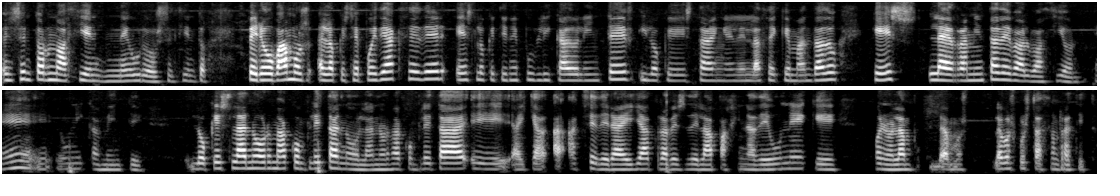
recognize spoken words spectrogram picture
es en torno a 100 euros, pero vamos, a lo que se puede acceder es lo que tiene publicado el INTEF y lo que está en el enlace que he mandado, que es la herramienta de evaluación ¿eh? únicamente. Lo que es la norma completa, no, la norma completa eh, hay que acceder a ella a través de la página de UNE, que bueno, la hemos puesto hace un ratito.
